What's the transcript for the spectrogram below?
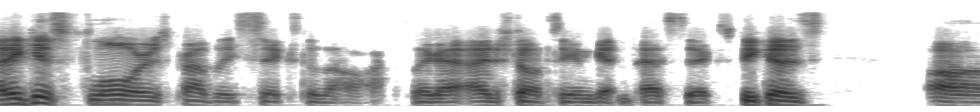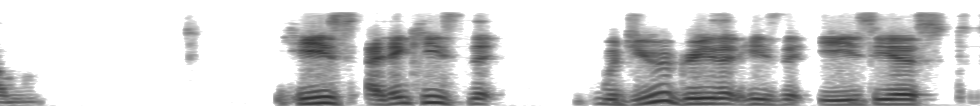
I think his floor is probably six to the Hawks. Like I, I just don't see him getting past six because um, he's. I think he's the. Would you agree that he's the easiest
